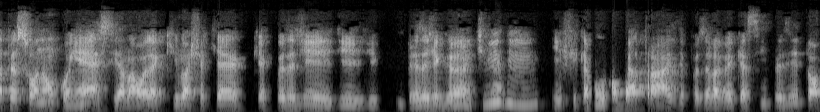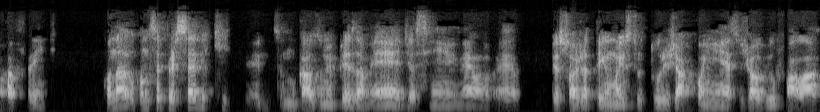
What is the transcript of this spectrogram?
a pessoa não conhece, ela olha aquilo acha que é, que é coisa de, de, de empresa gigante, né? Uhum. E fica meio com o pé atrás. Depois ela vê que é simples e toca à frente. Quando, quando você percebe que, no caso de uma empresa média, assim, né, é, o pessoal já tem uma estrutura, já conhece, já ouviu falar,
